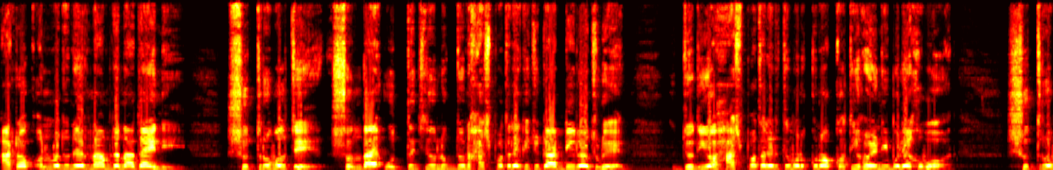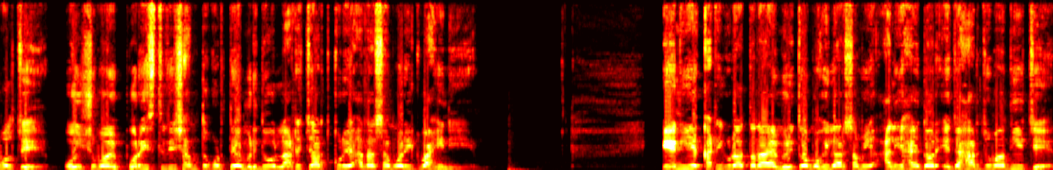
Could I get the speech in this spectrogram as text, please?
আটক অন্যজনের নাম জানা যায়নি। সূত্র বলছে, সন্ধ্যায় উত্তেজিত লোকজন হাসপাতালে কিছুটা ডিলও চুড়েন। যদিও হাসপাতালের তেমন কোনো ক্ষতি হয়নি বলে খবর। সূত্র বলছে, ওই সময় পরিস্থিতি শান্ত করতে মৃদু লাঠিচার্জ করে আধা সামরিক বাহিনী। এ নিয়ে কাটিগুড়া থানায় মৃত মহিলার স্বামী আলী হায়দর এজাহার জমা দিয়েছেন।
